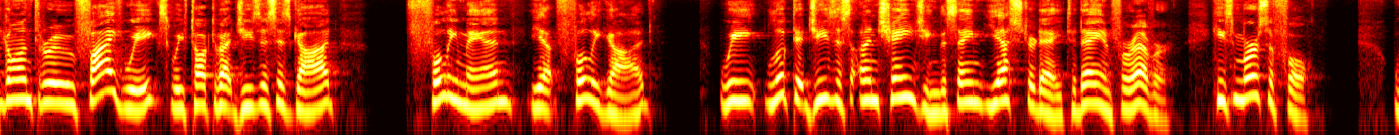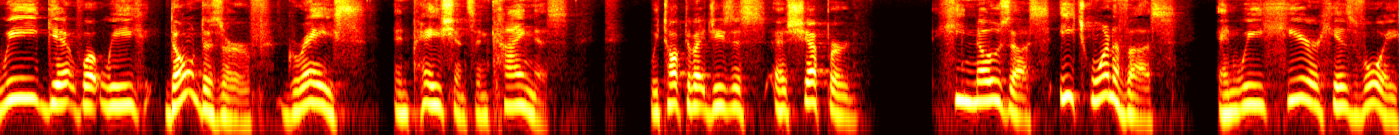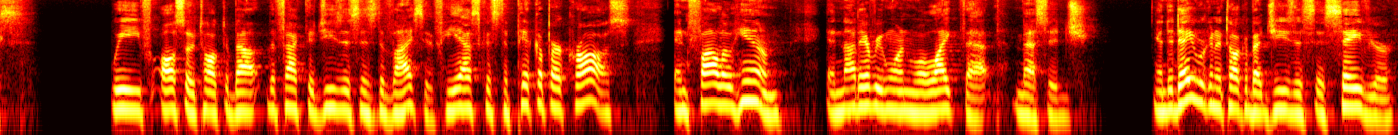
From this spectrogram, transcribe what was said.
Really gone through five weeks. We've talked about Jesus as God, fully man, yet fully God. We looked at Jesus unchanging, the same yesterday, today, and forever. He's merciful. We get what we don't deserve grace and patience and kindness. We talked about Jesus as shepherd. He knows us, each one of us, and we hear his voice We've also talked about the fact that Jesus is divisive. He asks us to pick up our cross and follow him, and not everyone will like that message. And today we're going to talk about Jesus as Savior.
